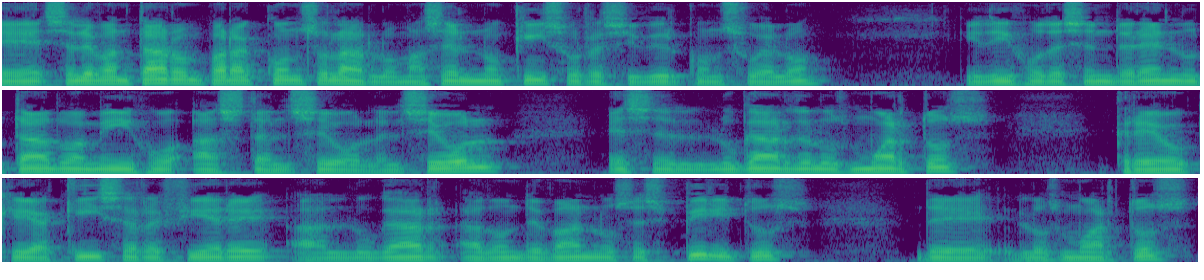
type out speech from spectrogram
eh, se levantaron para consolarlo, mas él no quiso recibir consuelo y dijo, descenderé enlutado a mi hijo hasta el Seol. El Seol es el lugar de los muertos. Creo que aquí se refiere al lugar a donde van los espíritus de los muertos.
